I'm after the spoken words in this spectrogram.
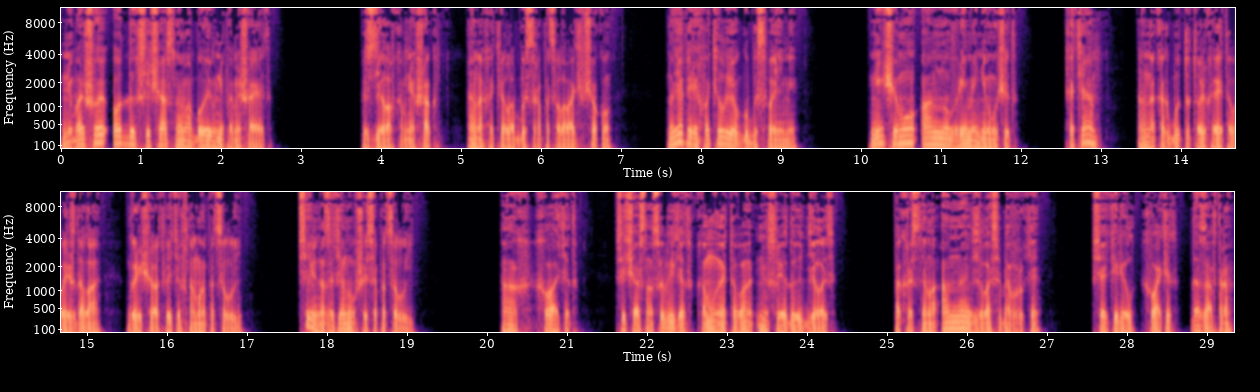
Небольшой отдых сейчас нам обоим не помешает. Сделав ко мне шаг, она хотела быстро поцеловать в щеку, но я перехватил ее губы своими. Ничему Анну время не учит. Хотя она как будто только этого и ждала, горячо ответив на мой поцелуй. Сильно затянувшийся поцелуй. «Ах, хватит. Сейчас нас увидят, кому этого не следует делать». Покраснела Анна и взяла себя в руки. «Все, Кирилл, хватит. До завтра».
